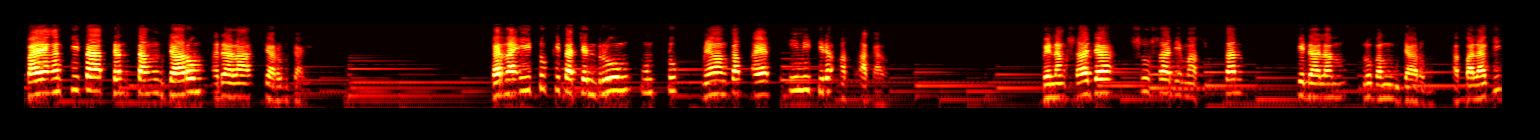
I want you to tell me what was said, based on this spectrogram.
Bayangan kita tentang jarum adalah jarum jahit. Karena itu kita cenderung untuk menganggap ayat ini tidak masuk akal. Benang saja susah dimasukkan ke dalam lubang jarum, apalagi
